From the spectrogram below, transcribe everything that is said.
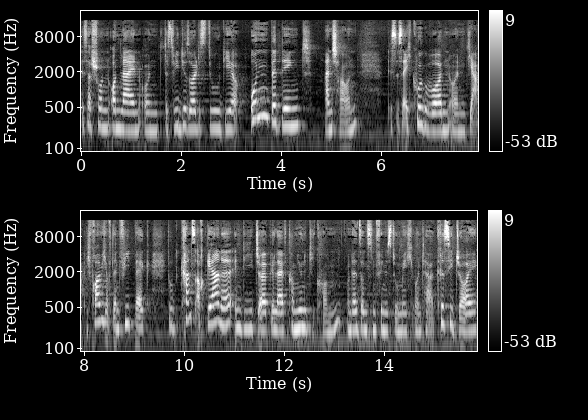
ist er schon online und das Video solltest du dir unbedingt anschauen. Es ist echt cool geworden und ja, ich freue mich auf dein Feedback. Du kannst auch gerne in die Joy Up Your Life Community kommen und ansonsten findest du mich unter Chrissy Joy.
